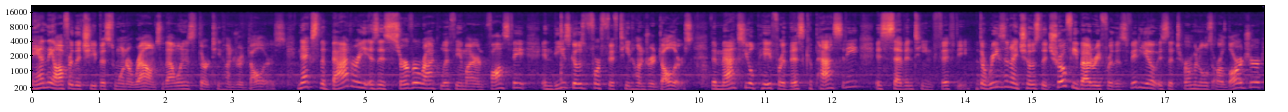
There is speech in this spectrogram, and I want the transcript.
and they offer the cheapest one around, so that one is $1,300. Next, the battery is a server rack lithium iron phosphate, and these goes for $1,500. The max you'll pay for this capacity is 1,750. But the reason I chose the trophy battery for this video is the terminals are larger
